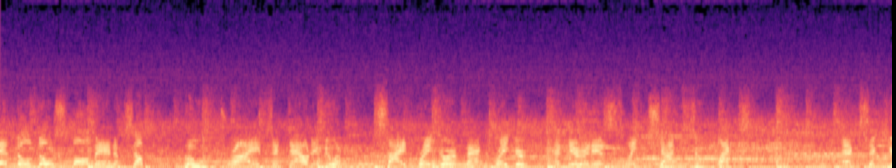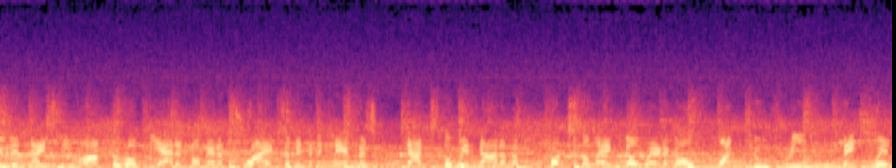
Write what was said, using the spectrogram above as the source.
Kendall, no small man himself, boom, drives it down into a side breaker, back breaker, and here it is, slingshot suplex. Executed nicely off the rope, the added momentum drives him into the canvas, knocks the wind out of him, hooks the leg, nowhere to go. One, two, three, big win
